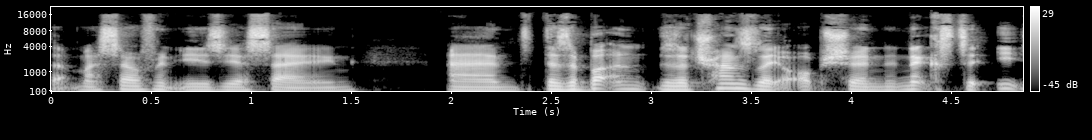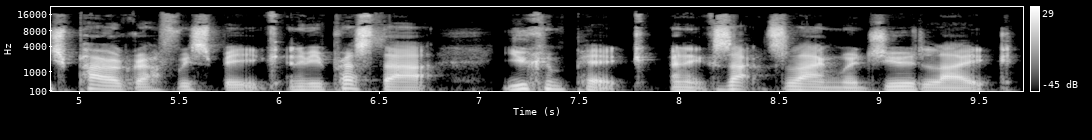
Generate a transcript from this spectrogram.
that myself and Isi are saying. And there's a button, there's a translate option next to each paragraph we speak. And if you press that, you can pick an exact language you'd like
